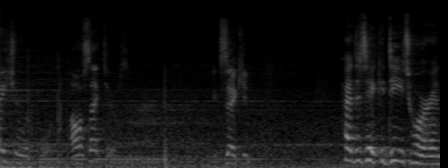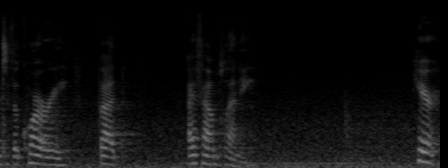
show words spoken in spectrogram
Situation report. All sectors. Executive. Had to take a detour into the quarry, but I found plenty. Here.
